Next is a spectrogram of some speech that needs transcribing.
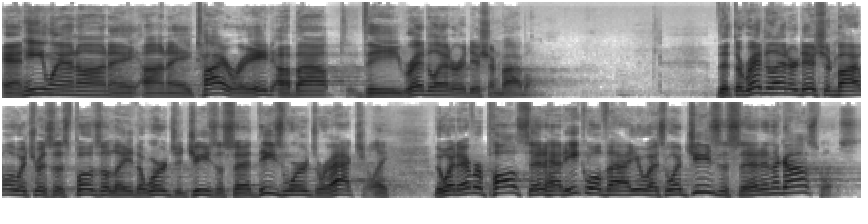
and he went on a, on a tirade about the Red Letter Edition Bible. That the Red Letter Edition Bible, which was supposedly the words that Jesus said, these words were actually, that whatever Paul said had equal value as what Jesus said in the Gospels.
